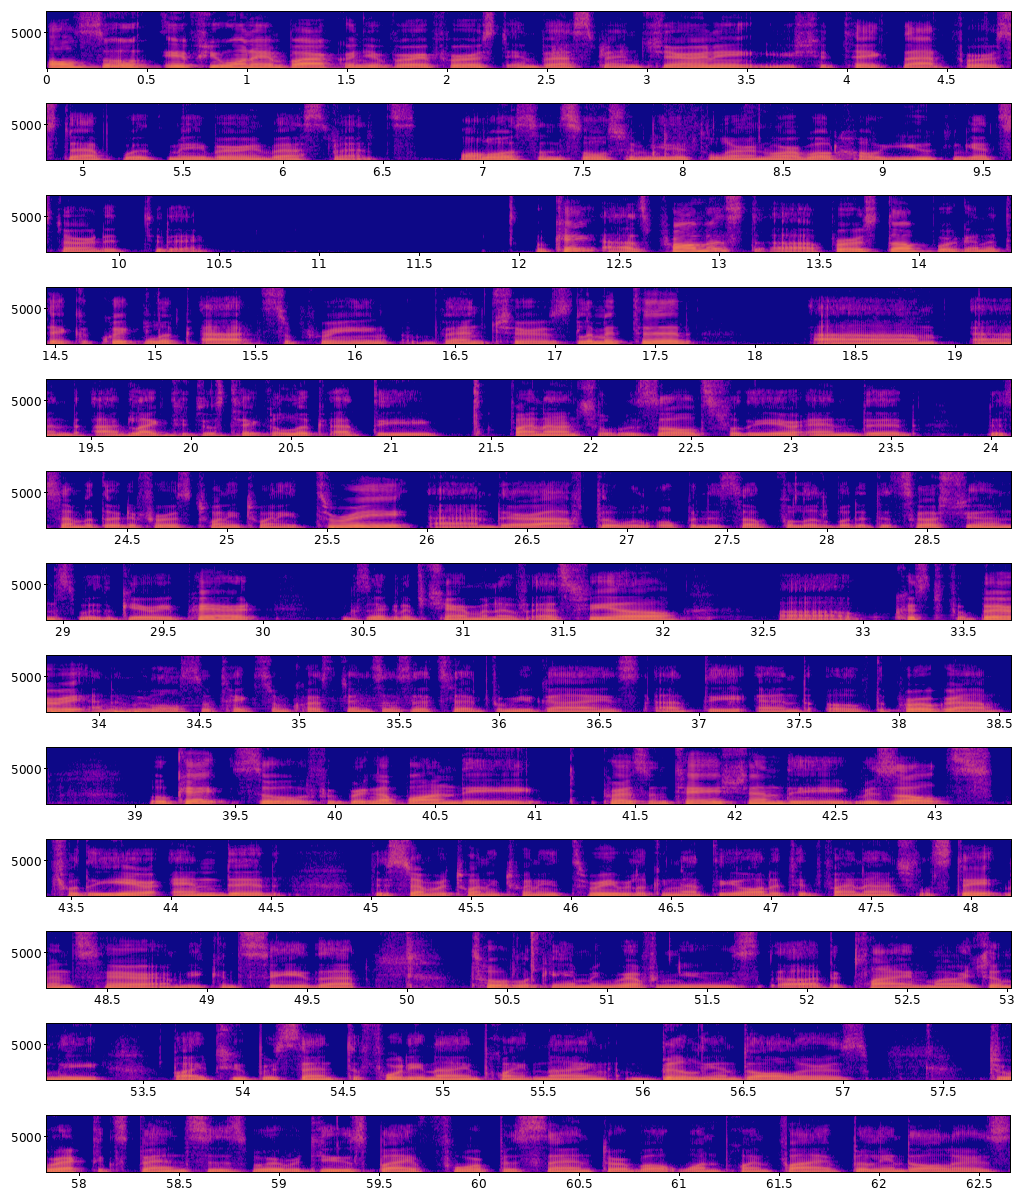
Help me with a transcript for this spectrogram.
Also, if you want to embark on your very first investment journey, you should take that first step with Mayberry Investments. Follow us on social media to learn more about how you can get started today. Okay, as promised, uh, first up, we're going to take a quick look at Supreme Ventures Limited. Um, and I'd like to just take a look at the financial results for the year ended December 31st, 2023. And thereafter, we'll open this up for a little bit of discussions with Gary Peart, Executive Chairman of SVL, uh, Christopher Berry, and then we'll also take some questions, as I said, from you guys at the end of the program. Okay, so if we bring up on the presentation the results for the year ended December 2023, we're looking at the audited financial statements here, and we can see that total gaming revenues uh, declined marginally by 2% to $49.9 billion. Direct expenses were reduced by 4% or about $1.5 billion.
